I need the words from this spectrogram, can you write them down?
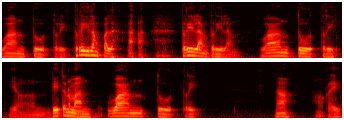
1, 2, 3. 3 lang pala. 3 lang, 3 lang. 1, 2, 3. Yan. Dito naman, 1, 2, 3. Na, okay?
